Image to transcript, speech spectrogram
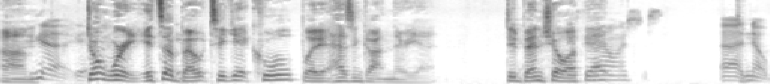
yeah, yeah. don't worry. It's about to get cool, but it hasn't gotten there yet. Did Ben show up yet? No, it's just. Uh, no,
